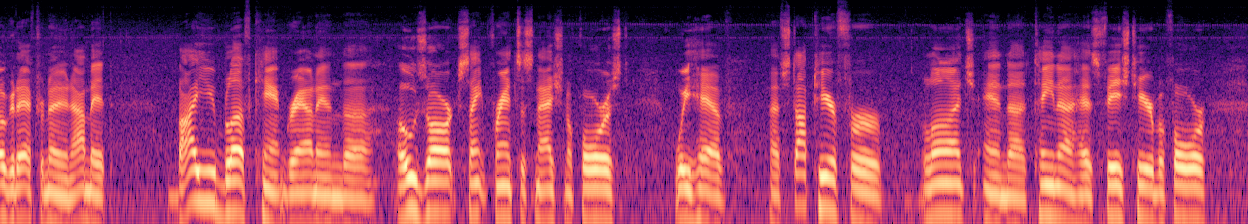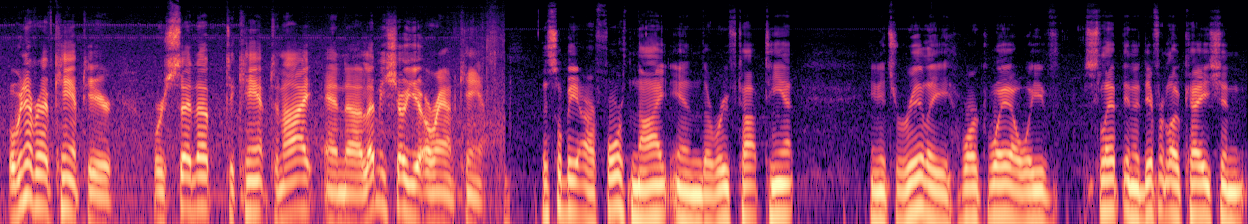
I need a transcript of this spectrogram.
Well, good afternoon. I'm at Bayou Bluff Campground in the Ozark St. Francis National Forest. We have, have stopped here for lunch and uh, Tina has fished here before, but we never have camped here. We're set up to camp tonight and uh, let me show you around camp. This will be our fourth night in the rooftop tent and it's really worked well. We've slept in a different location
